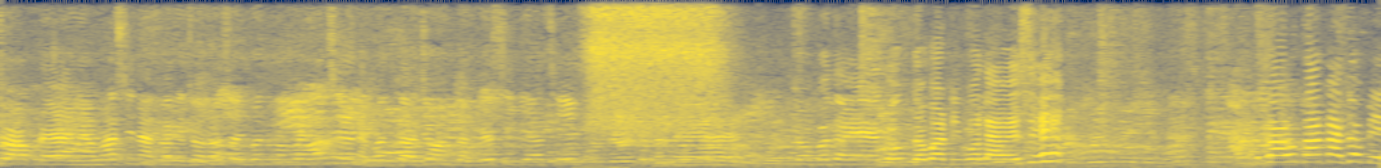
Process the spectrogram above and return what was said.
જો આપણે અહીંયા માસીના ઘરે જો રસોઈ બનવા મળી છે ને બધા જો અંદર બેસી ગયા છે. અને જો બધા અહીંયા ધબધબાટી બોલાવે છે. કાળુ કાકા જો બે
